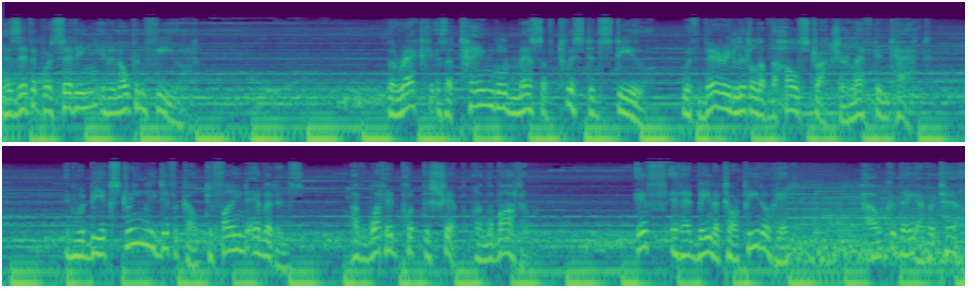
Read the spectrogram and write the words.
as if it were sitting in an open field. The wreck is a tangled mess of twisted steel with very little of the hull structure left intact. It would be extremely difficult to find evidence of what had put the ship on the bottom. If it had been a torpedo hit, how could they ever tell?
